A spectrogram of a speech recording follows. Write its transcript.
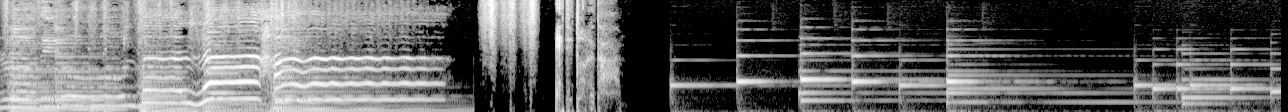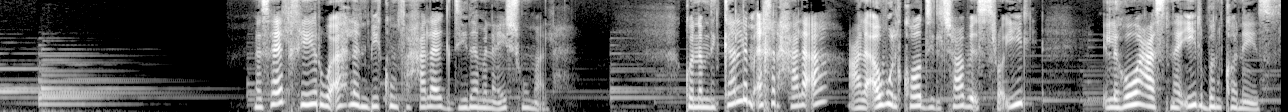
راديو الملاحة. اديتور دعم مساء الخير واهلا بيكم في حلقة جديدة من عيش وملح. كنا بنتكلم آخر حلقة على أول قاضي لشعب إسرائيل اللي هو عسنائيل بن قناز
